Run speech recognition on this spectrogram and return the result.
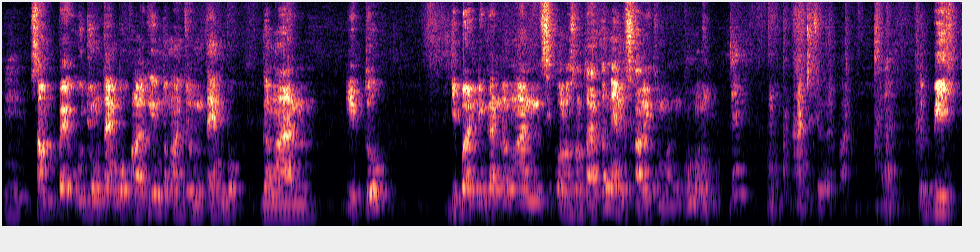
Hmm. sampai ujung tembok lagi untuk ngancurin tembok. Dengan itu dibandingkan dengan si Colossal Titan yang sekali cuma hmm, eh, hmm, hancur Pak. Ya kan? Lebih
